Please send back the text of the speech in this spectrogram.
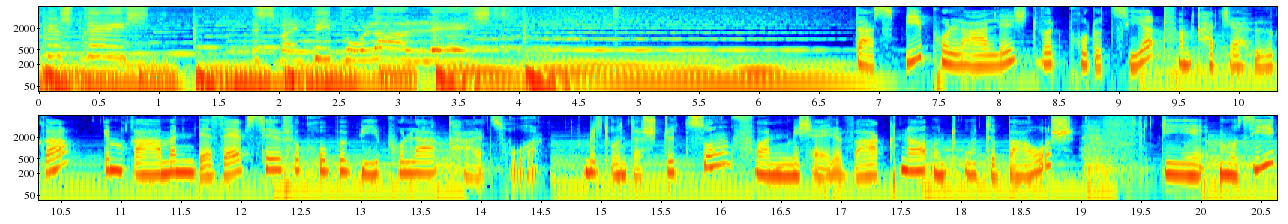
Mir spricht, ist mein Bipolarlicht. Das Bipolarlicht wird produziert von Katja Höger im Rahmen der Selbsthilfegruppe Bipolar Karlsruhe mit Unterstützung von Michael Wagner und Ute Bausch. Die Musik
